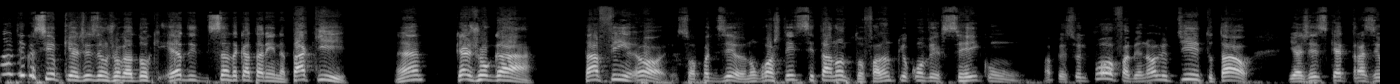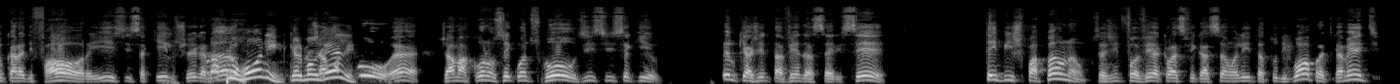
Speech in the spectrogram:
Não digo assim, porque às vezes é um jogador que é de Santa Catarina, tá aqui, né? Quer jogar, Tá afim, ó, só para dizer, eu não gosto nem de citar nome, tô falando porque eu conversei com uma pessoa, ele, pô, Fabiano, olha o Tito tal. E às vezes quer trazer o cara de fora, isso, isso, aquilo, chega, o próprio não. Rony, que é irmão já dele. Marcou, é, já marcou não sei quantos gols, isso, isso, aquilo. Pelo que a gente tá vendo da Série C, tem bicho papão, não? Se a gente for ver a classificação ali, tá tudo igual praticamente.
